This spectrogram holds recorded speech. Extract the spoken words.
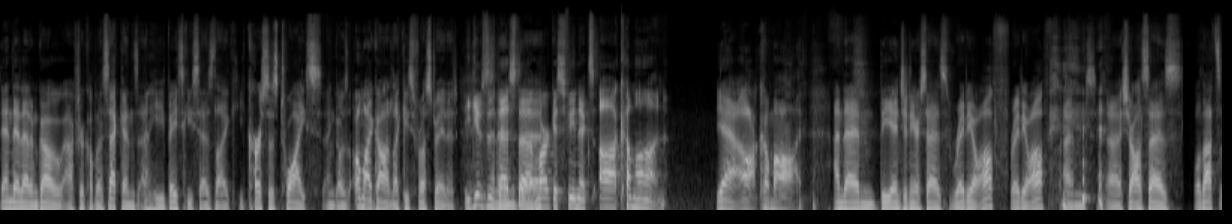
then they let him go after a couple of seconds and he basically says like he curses twice and goes oh my god like he's frustrated He gives his And then best uh, Marcus Phoenix. Ah, come on. Yeah. Oh, come on. And then the engineer says, "Radio off, radio off." And uh, Charles says, "Well, that's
